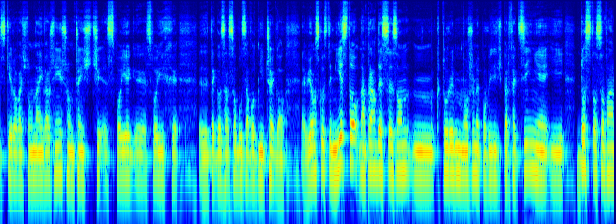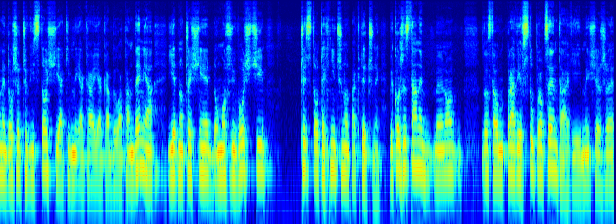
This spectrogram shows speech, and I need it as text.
skierować tą najważniejszą część swoje, swoich tego zasobu zawodniczego. W związku z tym jest to naprawdę sezon, którym możemy powiedzieć perfekcyjnie i dostosowany do rzeczywistości, jakim, jaka, jaka była pandemia i jednocześnie do możliwości czysto techniczno-taktycznych. Wykorzystany no, został prawie w 100% i myślę, że,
